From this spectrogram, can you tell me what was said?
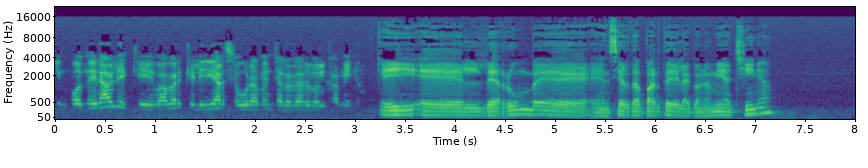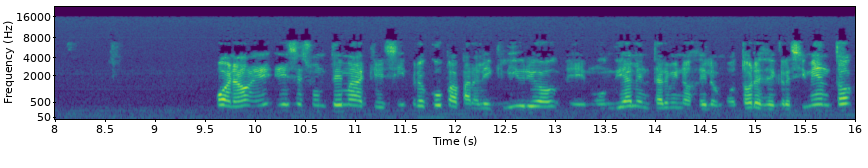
imponderables que va a haber que lidiar seguramente a lo largo del camino. ¿Y el derrumbe en cierta parte de la economía china? Bueno, e, ese es un tema que sí preocupa para el equilibrio eh, mundial en términos de los motores de crecimiento.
